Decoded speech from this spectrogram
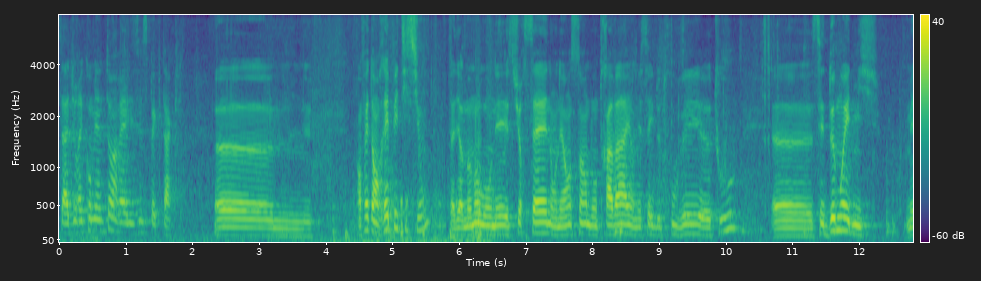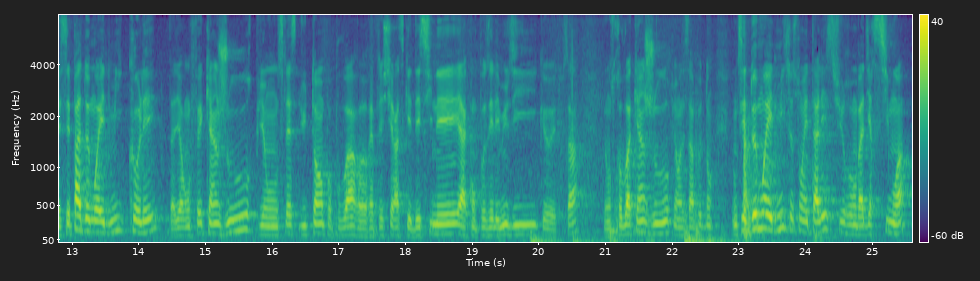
Ça a duré combien de temps à réaliser le spectacle? Euh, En fait, en répétition, c'est-à-dire le moment où on est sur scène, on est ensemble, on travaille, on essaye de trouver euh, tout. euh, c'est deux mois et demi. Mais c'est pas deux mois et demi collés, c'est-à-dire on fait 15 jours, puis on se laisse du temps pour pouvoir euh, réfléchir à ce qui est dessiné, à composer les musiques et tout ça. Et on se revoit 15 jours, puis on laisse un peu de temps. Donc ces deux mois et demi se sont étalés sur, on va dire, six mois.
